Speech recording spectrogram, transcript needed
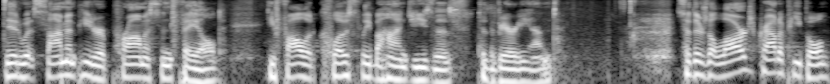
did what Simon Peter promised and failed. He followed closely behind Jesus to the very end. So there's a large crowd of people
